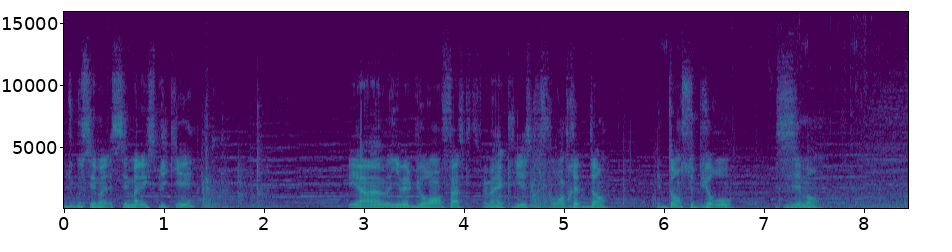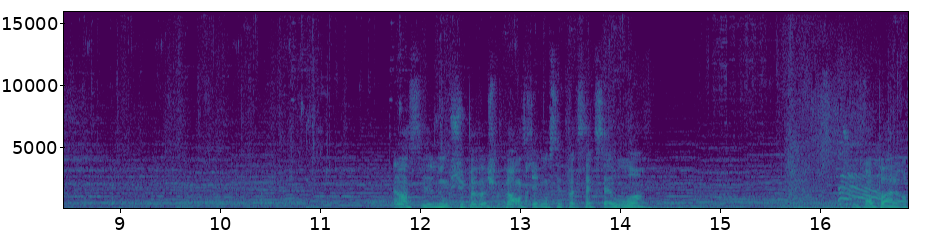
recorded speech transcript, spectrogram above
Du coup, c'est mal, mal expliqué. Il y, il y avait le bureau en face qui était fermé à clé. Est-ce qu'il faut rentrer dedans? Et dans ce bureau, précisément. Ah non, donc je peux pas, je peux pas rentrer, donc c'est pas que ça que ça ouvre. Je comprends pas alors.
